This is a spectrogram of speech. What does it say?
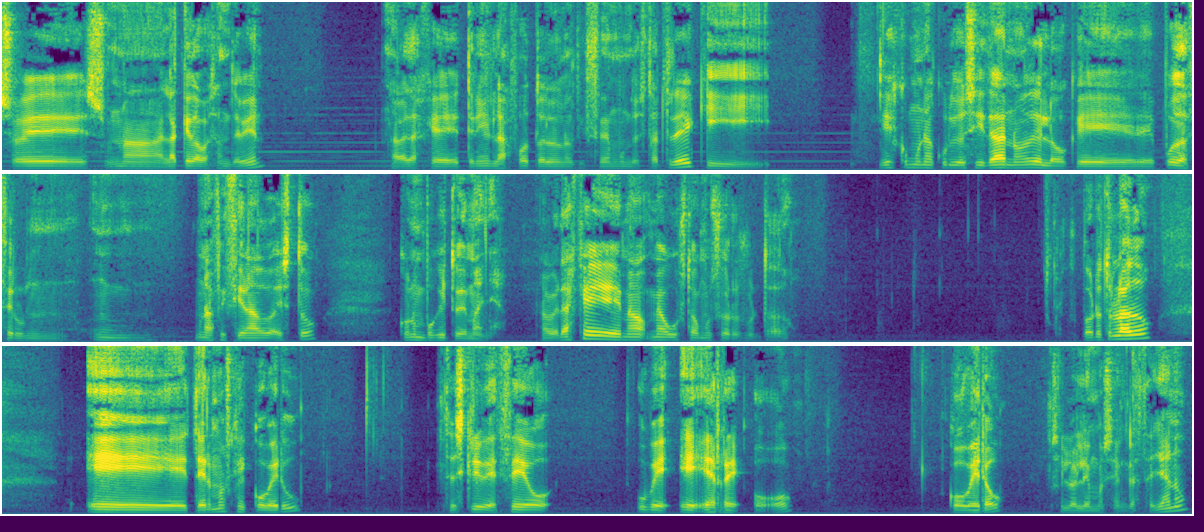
Eso es una. la queda bastante bien. La verdad es que tenéis la foto de la noticia del mundo de Star Trek y, es como una curiosidad, ¿no? De lo que puede hacer un, un, aficionado a esto con un poquito de maña. La verdad es que me ha, gustado mucho el resultado. Por otro lado, eh, tenemos que Coverú se escribe C-O-V-E-R-O-O, Coveró, si lo leemos en castellano,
